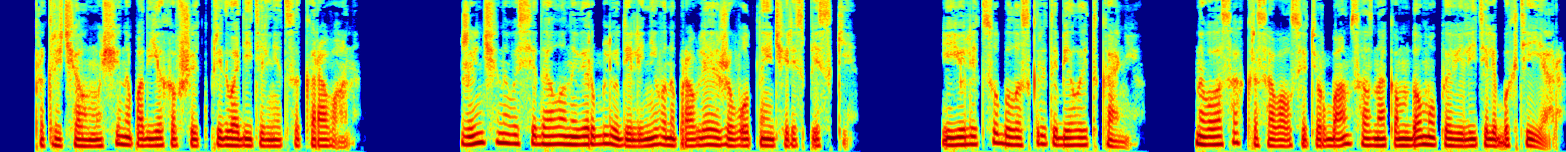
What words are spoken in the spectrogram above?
— прокричал мужчина, подъехавший к предводительнице каравана. Женщина восседала на верблюде, лениво направляя животное через пески. Ее лицо было скрыто белой тканью. На волосах красовался тюрбан со знаком дома повелителя Бахтияра.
